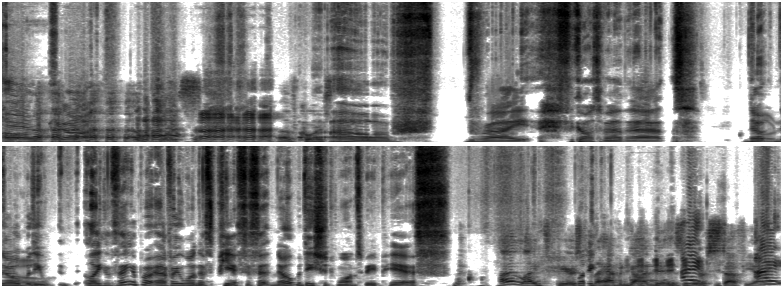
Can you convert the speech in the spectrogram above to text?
Oh, God. of course, of course. Oh, right. Forgot about that. No, Oh, nobody. no. Like the thing about everyone is Pierce is that nobody should want to be Pierce. I liked Pierce, but I haven't gotten to his I- worst stuff yet. I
